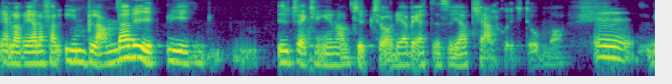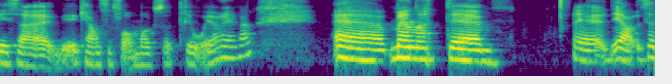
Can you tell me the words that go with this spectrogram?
eller i alla fall inblandad i, i utvecklingen av typ 2-diabetes och hjärt-kärlsjukdom och mm. vissa cancerformer också tror jag redan. Eh, men att eh, eh, ja, så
